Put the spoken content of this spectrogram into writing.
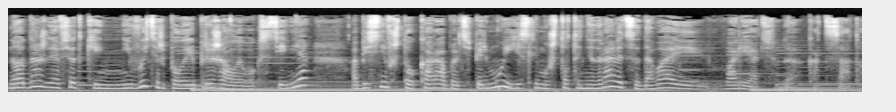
Но однажды я все-таки не вытерпела и прижала его к стене, объяснив, что корабль теперь мой, если ему что-то не нравится, давай вали отсюда к отцату.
